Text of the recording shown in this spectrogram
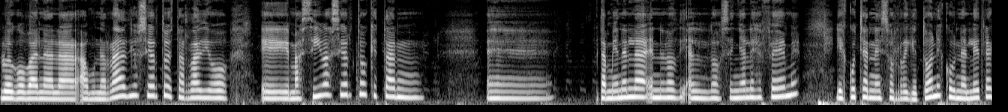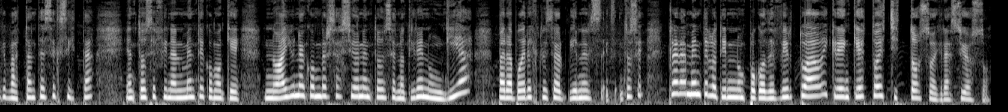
luego van a, la, a una radio, ¿cierto? Estas radios eh, masivas, ¿cierto? Que están... eh, también en, la, en, los, en los señales FM y escuchan esos reggaetones con una letra que es bastante sexista, entonces finalmente como que no hay una conversación, entonces no tienen un guía para poder expresar bien el sexo. Entonces, claramente lo tienen un poco desvirtuado y creen que esto es chistoso, es gracioso.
